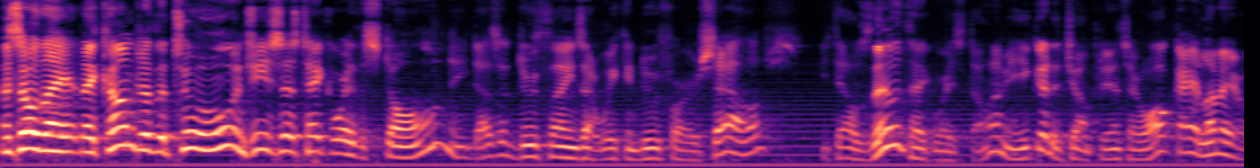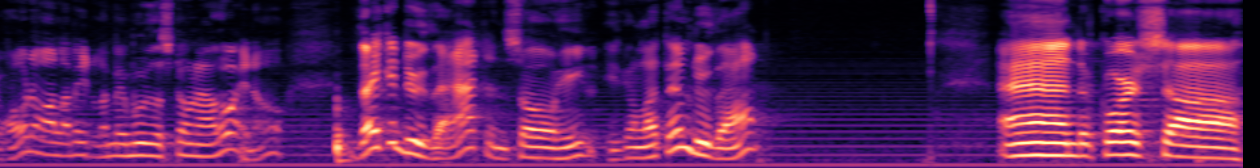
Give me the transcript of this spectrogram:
And so they, they come to the tomb, and Jesus says, Take away the stone. He doesn't do things that we can do for ourselves. He tells them to take away the stone. I mean, he could have jumped in and said, well, Okay, let me, hold on, let me, let me move the stone out of the way. No. They could do that, and so he, he's going to let them do that. And of course, uh,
